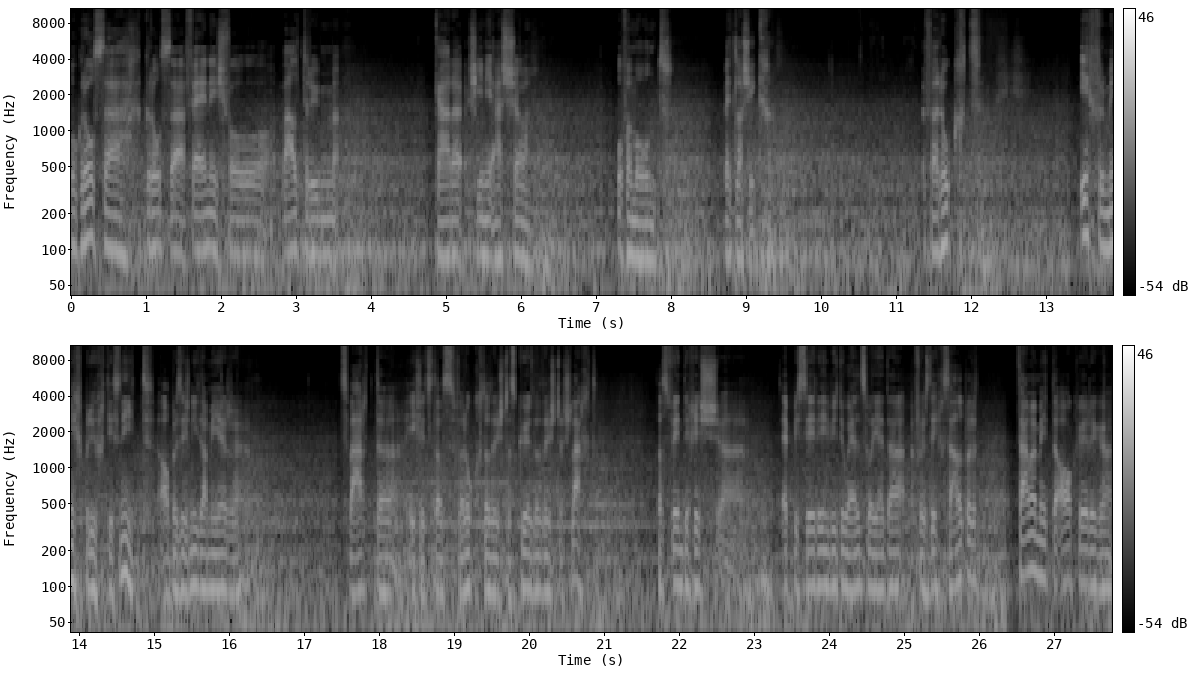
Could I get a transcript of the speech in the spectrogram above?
der grosser, grosser Fan ist von Welträumen, gerne seine Asche auf den Mond schicken Verrückt. Ich für mich bräuchte es nicht, aber es ist nicht an mir zu werten, ist jetzt das verrückt oder ist das gut oder ist das schlecht. Das finde ich ist äh, etwas sehr Individuelles, was jeder für sich selber zusammen mit den Angehörigen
